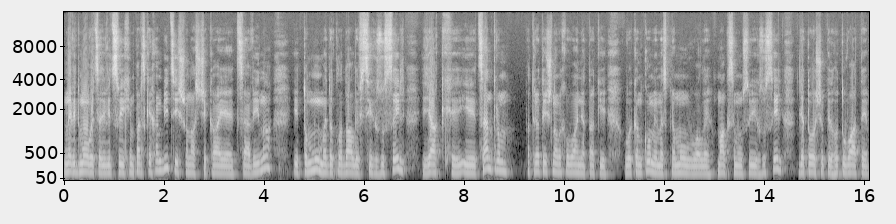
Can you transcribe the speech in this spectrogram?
не відмовиться від своїх імперських амбіцій, що нас чекає ця війна. І тому ми докладали всіх зусиль, як і центром. Патріотичного виховання, так і у виконкомі ми спрямовували максимум своїх зусиль для того, щоб підготувати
